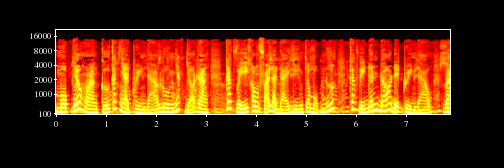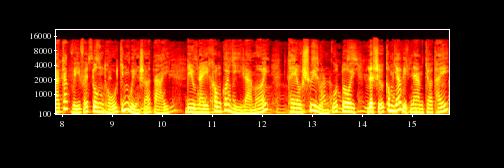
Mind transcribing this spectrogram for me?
một giáo hoàng cử các nhà truyền đạo luôn nhắc nhở rằng các vị không phải là đại diện cho một nước, các vị đến đó để truyền đạo và các vị phải tuân thủ chính quyền sở tại. Điều này không có gì là mới. Theo suy luận của tôi, lịch sử công giáo Việt Nam cho thấy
